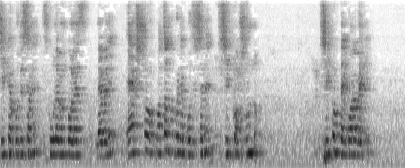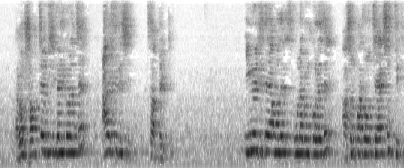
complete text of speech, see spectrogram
শিক্ষা প্রতিষ্ঠানে স্কুল এবং কলেজ লেভেলে একশো পঁচানব্বইটা প্রতিষ্ঠানে শিক্ষক শূন্য। শিক্ষক দেয় করাবে কে? এবং সবচেয়ে বেশি ফেল করেছে আইসিটি সাবজেক্টে ইংরেজিতে আমাদের স্কুল এবং কলেজে আসল পাঠ্য হচ্ছে একষট্টিটি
